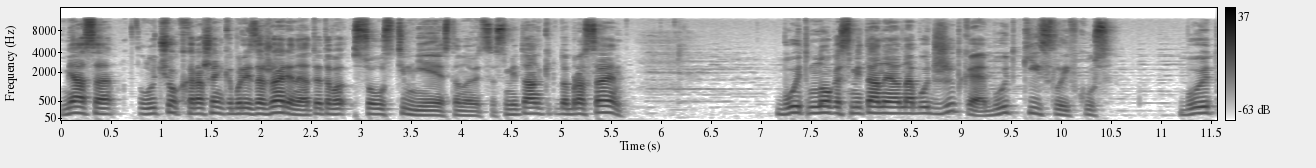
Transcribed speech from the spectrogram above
Мясо, лучок хорошенько были зажарены, от этого соус темнее становится. Сметанки туда бросаем. Будет много сметаны, она будет жидкая, будет кислый вкус. Будет,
